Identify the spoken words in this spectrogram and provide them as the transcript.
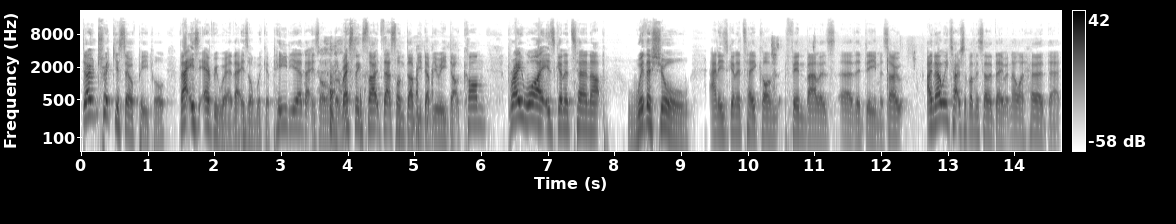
don't trick yourself, people. That is everywhere. That is on Wikipedia. That is on the wrestling sites. That's on WWE.com. Bray Wyatt is going to turn up with a shawl, and he's going to take on Finn Balor's uh, the Demon. So I know we touched upon this the other day, but no one heard that.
